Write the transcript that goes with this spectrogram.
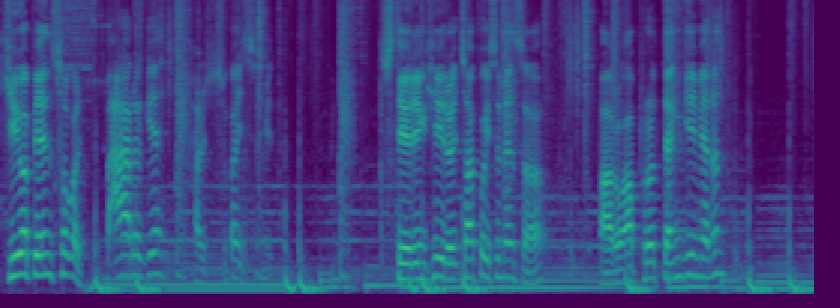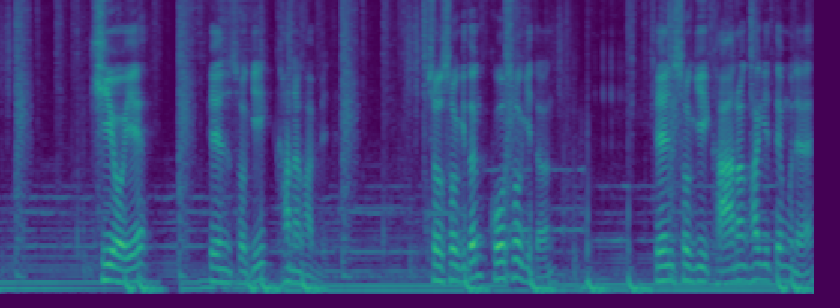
기어 변속을 빠르게 할 수가 있습니다. steering wheel을 잡고 있으면서 바로 앞으로 당기면은 기어의 변속이 가능합니다. 저속이든 고속이든 변속이 가능하기 때문에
